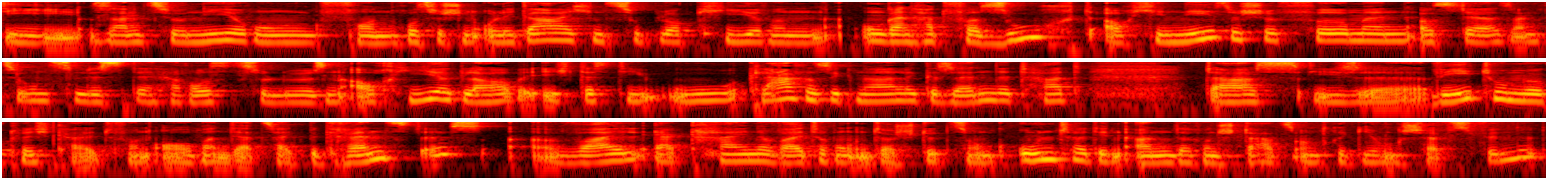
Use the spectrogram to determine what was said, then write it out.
die Sanktionierung von russischen Oligarchen zu blockieren. Ungarn hat versucht, auch chinesische Firmen aus der Sanktionsliste herauszulösen. Auch hier glaube ich, dass die EU klare Signale gesendet hat, dass diese Vetomöglichkeit von Orban derzeit begrenzt ist, weil er keine weitere Unterstützung unter den anderen Staats- und Regierungschefs findet.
